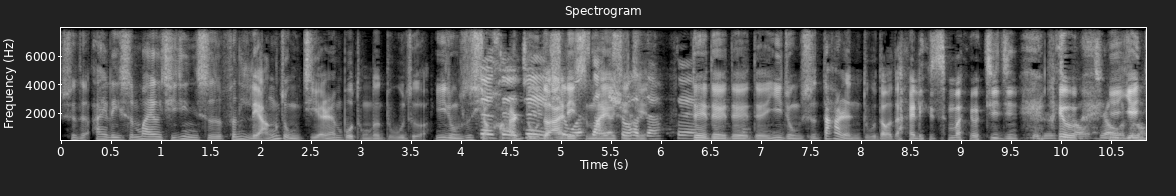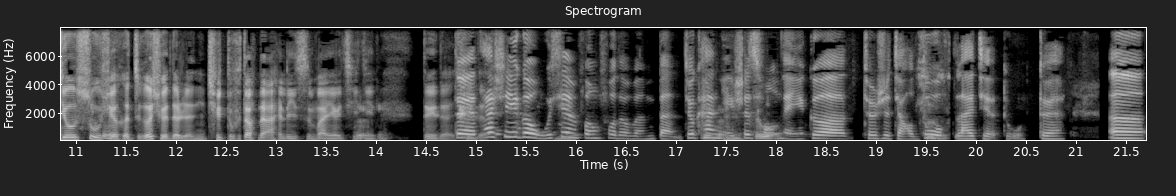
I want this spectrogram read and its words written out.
是的，《爱丽丝漫游奇境》是分两种截然不同的读者，一种是小孩读的《爱丽丝漫游奇境》，对对对对，一种是大人读到的《爱丽丝漫游奇境》，还有研究数学和哲学的人去读到的《爱丽丝漫游奇境》，对的，对，它是一个无限丰富的文本，就看你是从哪一个就是角度来解读，对。嗯，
